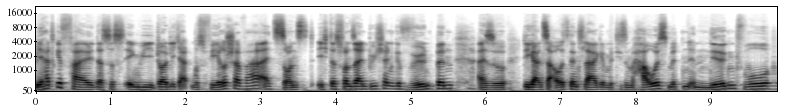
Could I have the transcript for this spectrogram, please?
Mir hat gefallen, dass es irgendwie deutlich atmosphärischer war, als sonst ich das von seinen Büchern gewöhnt bin. Also die ganze Ausgangslage mit diesem Haus mitten im Nirgendwo,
